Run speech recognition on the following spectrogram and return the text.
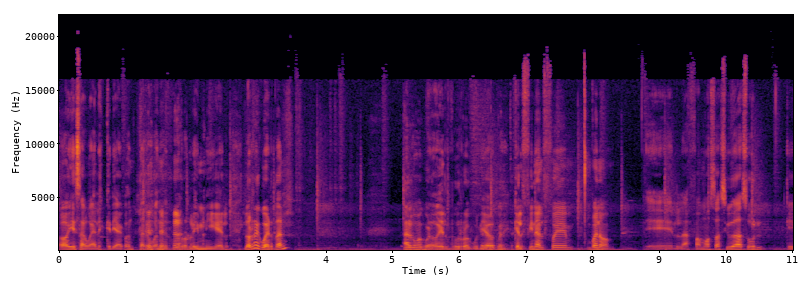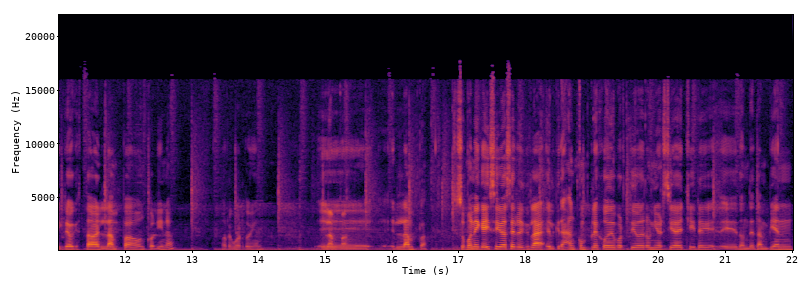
Oye, esa weá les quería contar, weón, del burro Luis Miguel. ¿Lo recuerdan? Algo me acuerdo. El burro culiado. Que al final fue, bueno, eh, la famosa ciudad azul, que creo que estaba en Lampa o en Colina, no recuerdo bien. Lampa. Eh, en Lampa. Se supone que ahí se iba a hacer el, gra- el gran complejo deportivo de la Universidad de Chile, eh, donde también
